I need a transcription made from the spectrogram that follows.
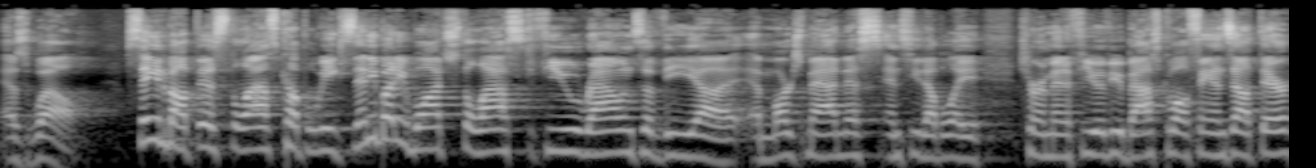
as well. thinking about this the last couple weeks. Anybody watch the last few rounds of the uh, March Madness NCAA tournament? A few of you basketball fans out there.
